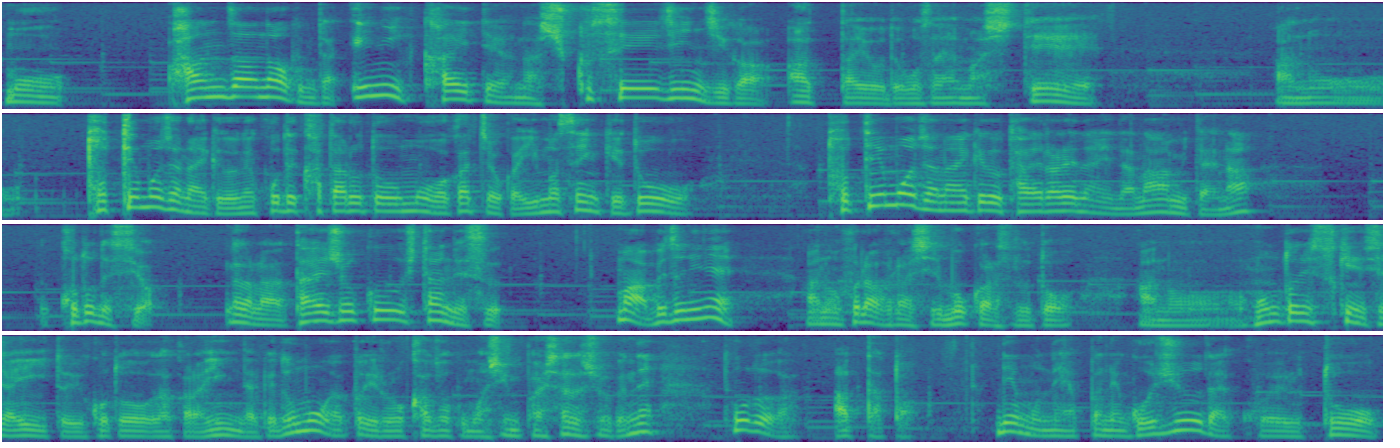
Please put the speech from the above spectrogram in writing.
もう、半沢直樹みたいな絵に描いたような粛清人事があったようでございまして、あの、とてもじゃないけどね、ここで語るともう分かっちゃうか言いませんけど、とてもじゃないけど耐えられないんだな、みたいなことですよ。だから退職したんです。まあ別にね、あの、ふらふらしてる僕からすると、あの、本当に好きにすりゃいいということだからいいんだけども、やっぱりいろいろ家族も心配したでしょうけどね、ってことがあったと。でもね、やっぱね、50代超えると、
